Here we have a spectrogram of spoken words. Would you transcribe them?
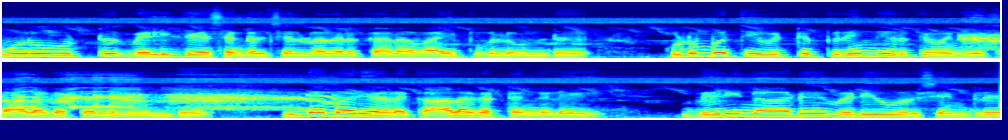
ஊரு விட்டு வெளி தேசங்கள் செல்வதற்கான வாய்ப்புகள் உண்டு. குடும்பத்தை விட்டு பிரிந்து இருக்க வேண்டிய காலகட்டங்கள் உண்டு. இந்த மாதிரியான காலகட்டங்களை வெளிநாடு வெளியூர் சென்று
